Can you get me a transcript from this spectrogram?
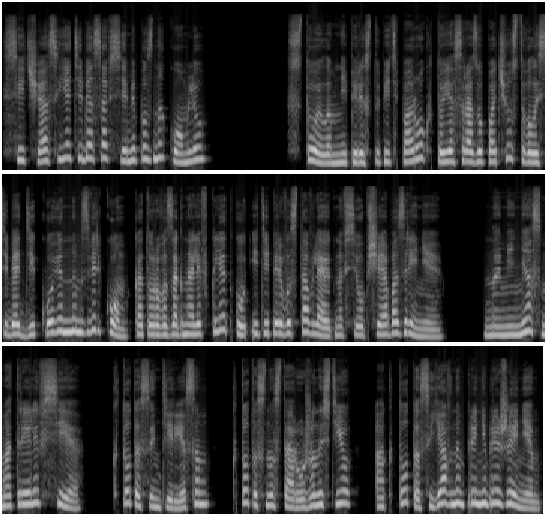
Сейчас я тебя со всеми познакомлю». Стоило мне переступить порог, то я сразу почувствовала себя диковинным зверьком, которого загнали в клетку и теперь выставляют на всеобщее обозрение. На меня смотрели все. Кто-то с интересом, кто-то с настороженностью, а кто-то с явным пренебрежением.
